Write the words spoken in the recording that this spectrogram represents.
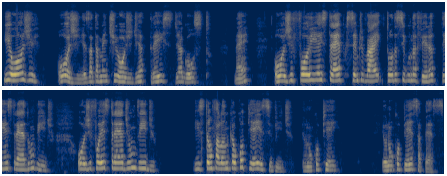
E hoje, hoje, exatamente hoje, dia 3 de agosto, né? Hoje foi a estreia, porque sempre vai, toda segunda-feira tem a estreia de um vídeo. Hoje foi a estreia de um vídeo e estão falando que eu copiei esse vídeo. Eu não copiei. Eu não copiei essa peça,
